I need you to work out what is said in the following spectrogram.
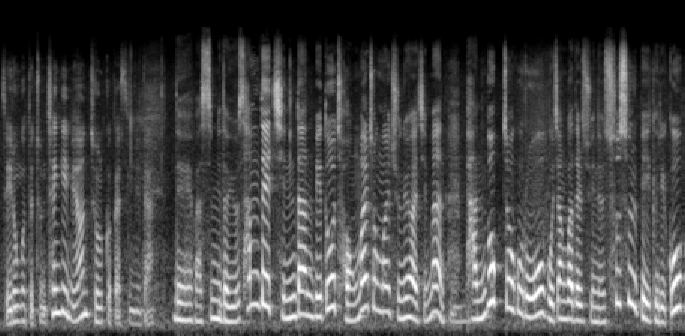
그래서 이런 것도 좀 챙기면 좋을 것 같습니다. 네, 맞습니다. 요 3대 진단비도 정말 정말 중요하지만 반복적으로 보장받을 수 있는 수술비 그리고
